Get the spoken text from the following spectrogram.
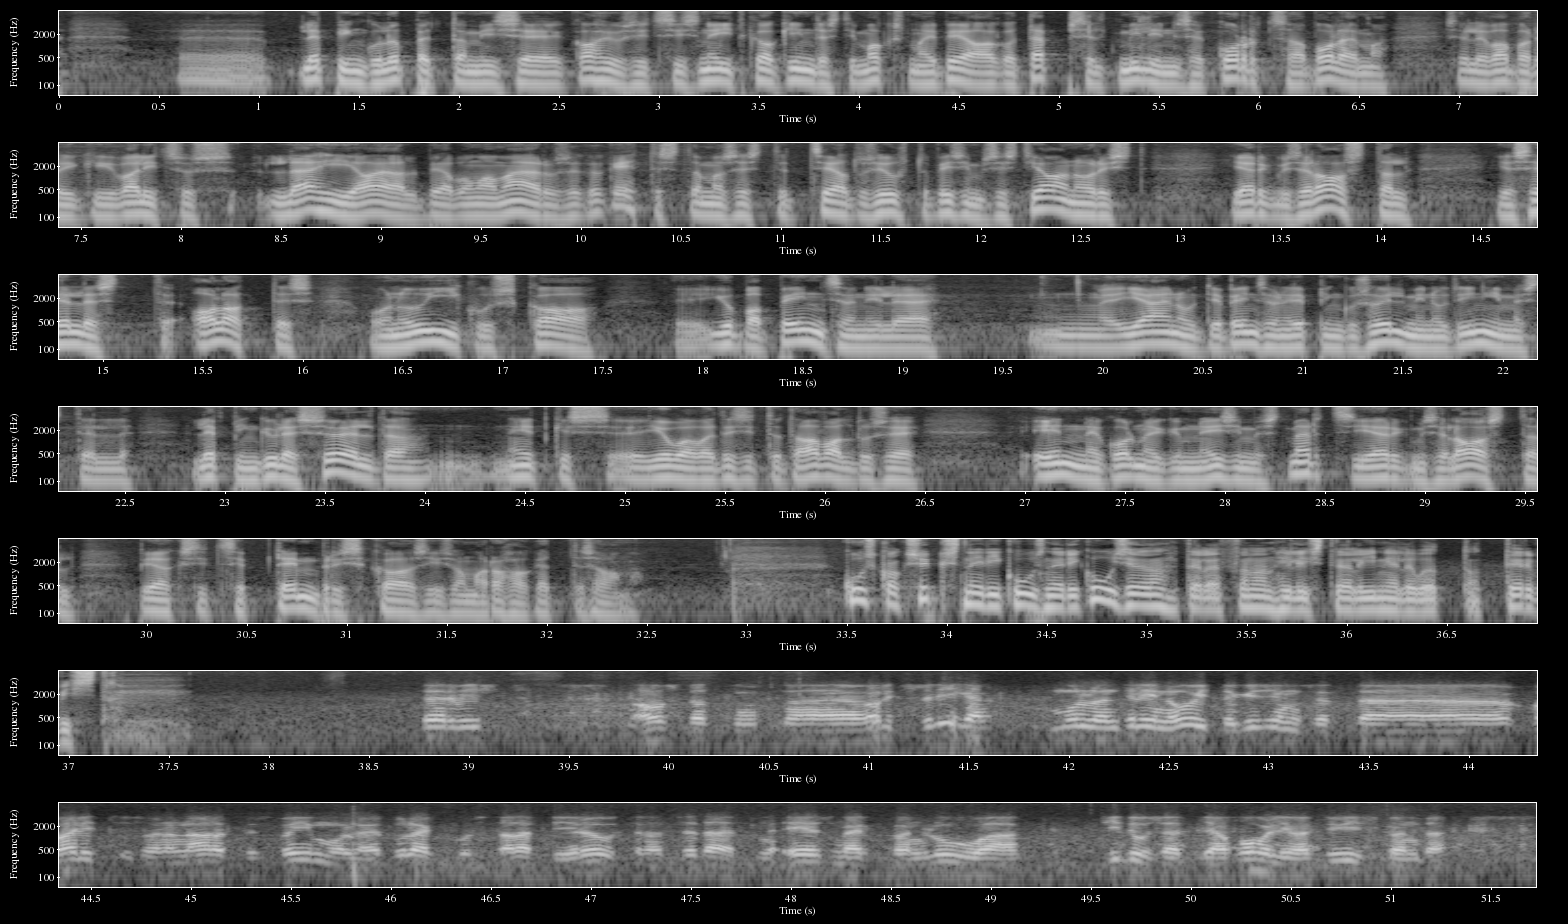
lepingu lõpetamise kahjusid, siis neid ka kindlasti maksma ei pea, aga täpselt, milline see kord saab olema, selle Vabariigi Valitsus lähiajal peab oma määrusega kehtestama, sest et seadus jõustub esimesest jaanuarist järgmisel aastal ja sellest alates on õigus ka juba pensionile jäänud ja pensionilepingu sõlminud inimestel leping üles öelda. Need, kes jõuavad esitada avalduse enne kolmekümne esimest märtsi järgmisel aastal, peaksid septembris ka siis oma raha kätte saama. kuus, kaks, üks, neli, kuus, neli, kuus ja telefon on helistaja liinile võtnud, tervist. tervist, austatud äh, valitsuse liige mul on selline huvitav küsimus, et äh, valitsus on alates võimule tulekust alati rõhutanud seda, et eesmärk on luua sidusat ja hoolivat ühiskonda.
